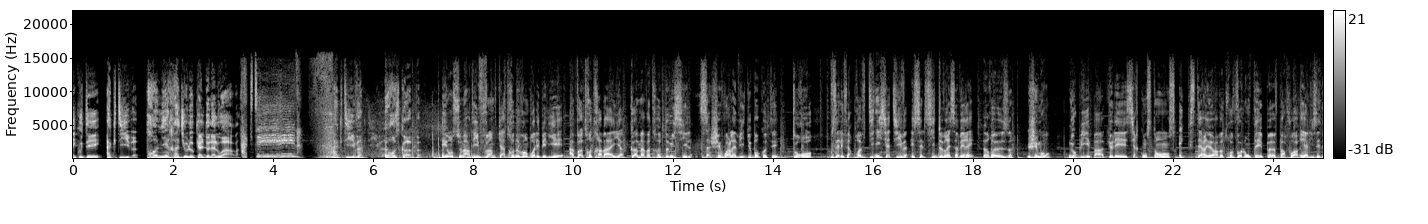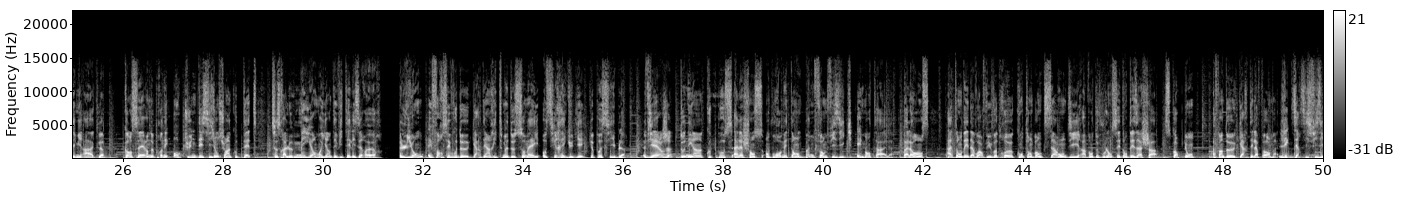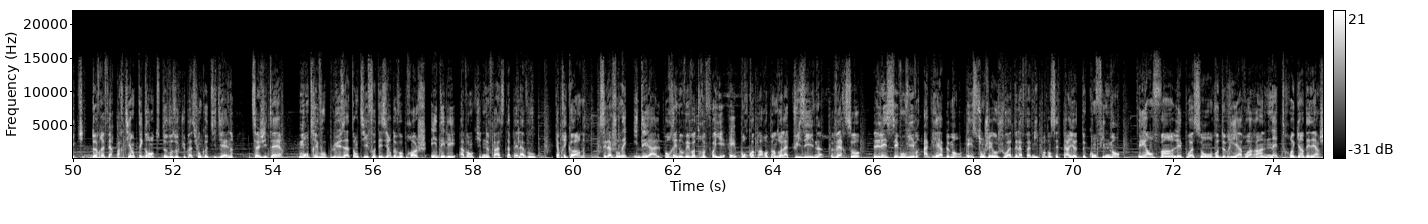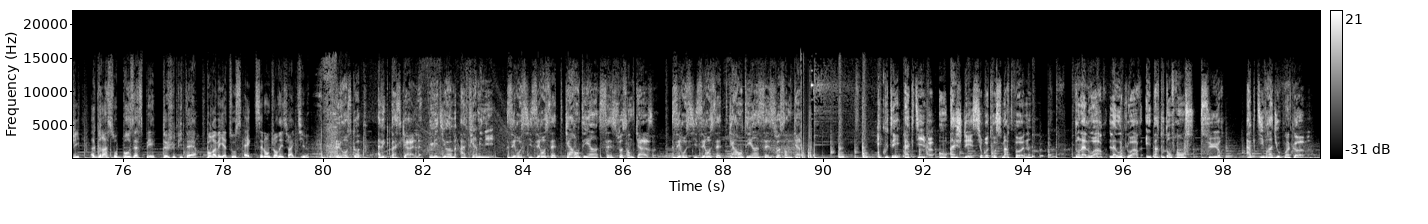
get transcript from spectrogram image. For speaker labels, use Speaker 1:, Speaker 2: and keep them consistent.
Speaker 1: Vous écoutez Active, première radio locale de la Loire.
Speaker 2: Active.
Speaker 1: Active, Horoscope.
Speaker 3: Et en ce mardi 24 novembre, les béliers, à votre travail comme à votre domicile, sachez voir la vie du bon côté. Taureau, vous allez faire preuve d'initiative et celle-ci devrait s'avérer heureuse. Gémeaux, n'oubliez pas que les circonstances extérieures à votre volonté peuvent parfois réaliser des miracles. Cancer, ne prenez aucune décision sur un coup de tête, ce sera le meilleur moyen d'éviter les erreurs. Lion, efforcez-vous de garder un rythme de sommeil aussi régulier que possible. Vierge, donnez un coup de pouce à la chance en vous remettant en bonne forme physique et mentale. Balance, attendez d'avoir vu votre compte en banque s'arrondir avant de vous lancer dans des achats. Scorpion, afin de garder la forme, l'exercice physique devrait faire partie intégrante de vos occupations quotidiennes. Sagittaire, Montrez-vous plus attentif aux désirs de vos proches, aidez-les avant qu'ils ne fassent appel à vous. Capricorne, c'est la journée idéale pour rénover votre foyer et pourquoi pas repeindre la cuisine. Verseau, laissez-vous vivre agréablement et songez aux joies de la famille pendant cette période de confinement. Et enfin, les poissons, vous devriez avoir un net regain d'énergie grâce aux beaux aspects de Jupiter. Bon réveil à tous, excellente journée sur Active.
Speaker 1: L'horoscope avec Pascal, médium à Firmini. 06 07 41 16 75. 06 07 41 16 75. Écoutez Active en HD sur votre smartphone, dans la Loire, la Haute-Loire et partout en France, sur activeradio.com.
